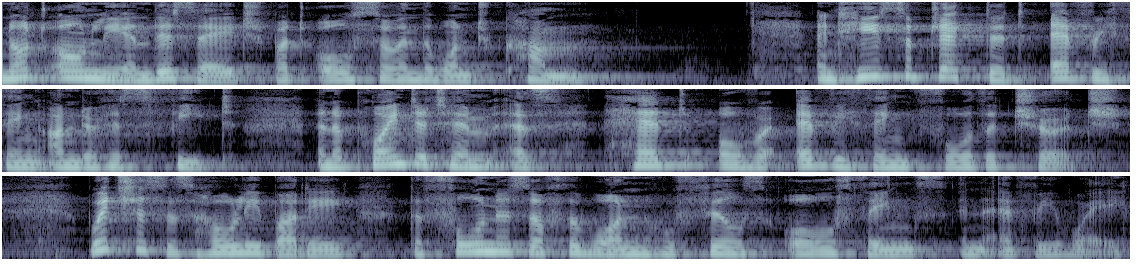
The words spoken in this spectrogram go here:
not only in this age, but also in the one to come. And he subjected everything under his feet and appointed him as head over everything for the church, which is his holy body, the fullness of the one who fills all things in every way.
